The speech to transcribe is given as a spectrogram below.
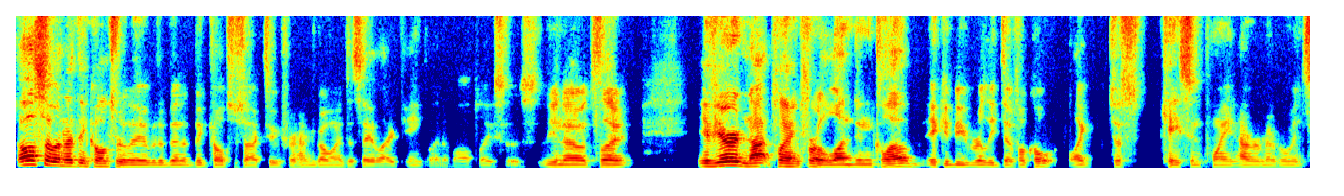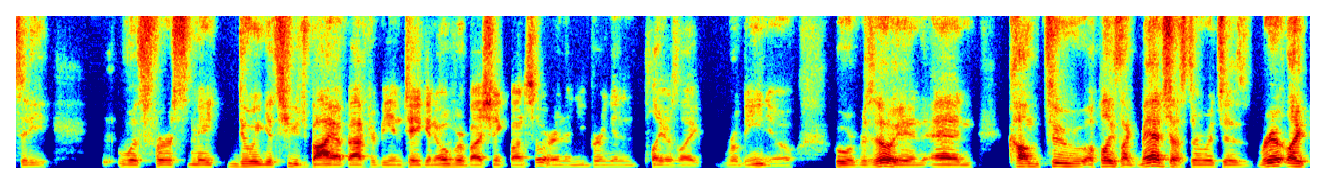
Also, and I think culturally, it would have been a big culture shock too for him going to say like England of all places. You know, it's like if you're not playing for a London club, it could be really difficult. Like just case in point, I remember when City was first made doing its huge buy up after being taken over by Sheikh Mansour, and then you bring in players like Robinho, who are Brazilian, and come to a place like Manchester, which is real like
